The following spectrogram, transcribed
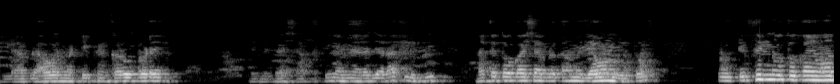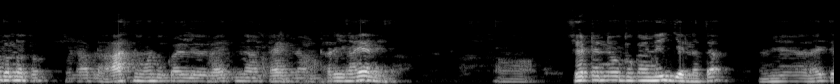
એટલે આપણે હવારમાં ટિફિન કરવું પડે. એટલે ગાઈસ આપણે તેમાં મેં રજા રાખી લીધી. નકે તો ગાઈસ આપણે કામે જવાનું હતું. તો ટિફિનનું તો કાંઈ વાંધો નહોતો. પણ આપણે હાથનું વાંધો કાલે રાતના ટાઈમના ઠરીને આવ્યા ને. શેટર ને એવું તો કાંઈ લઈ ગયા નહોતા. અને રાતે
